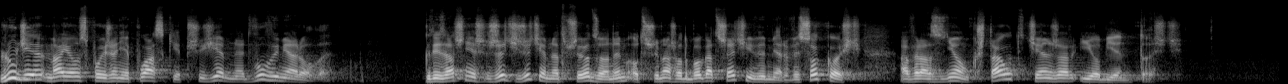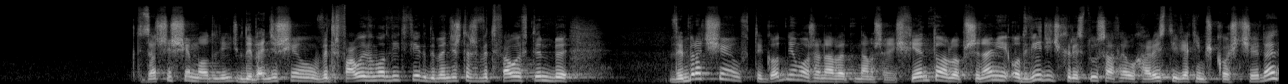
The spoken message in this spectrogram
Ludzie mają spojrzenie płaskie, przyziemne, dwuwymiarowe. Gdy zaczniesz żyć życiem nadprzyrodzonym, otrzymasz od Boga trzeci wymiar wysokość, a wraz z nią kształt, ciężar i objętość. Gdy zaczniesz się modlić, gdy będziesz się wytrwały w modlitwie, gdy będziesz też wytrwały w tym, by wybrać się w tygodniu, może nawet na mszę świętą, albo przynajmniej odwiedzić Chrystusa w Eucharystii w jakimś kościele,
